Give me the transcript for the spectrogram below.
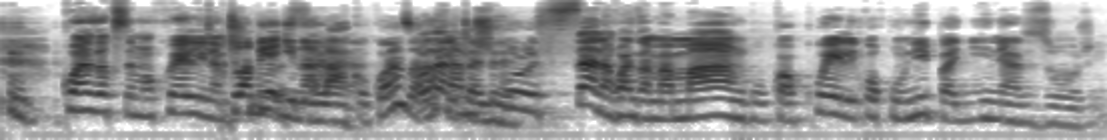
kwanza kusema kweli Tuambie jina sana. lako kwanza, alafu namshukuru sana kwanza mama angu kwa kweli kwa kunipa jina zuri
